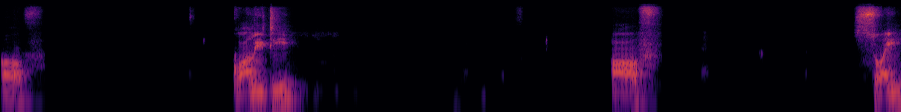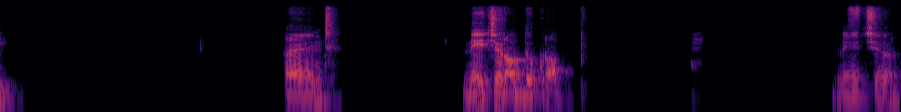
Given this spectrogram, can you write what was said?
of quality of soil and nature of the crop. Nature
